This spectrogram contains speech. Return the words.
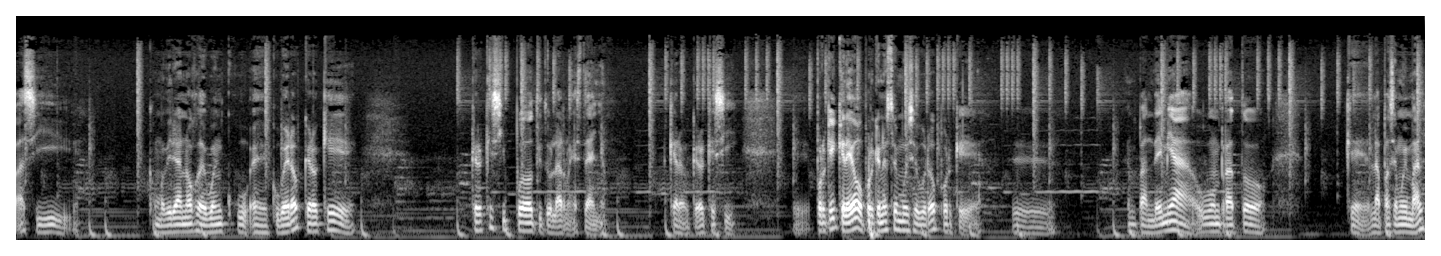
así, como dirían, ojo de buen eh, cubero, creo que creo que sí puedo titularme este año. Creo, creo que sí. Eh, ¿Por qué creo? Porque no estoy muy seguro, porque eh, en pandemia hubo un rato que la pasé muy mal,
